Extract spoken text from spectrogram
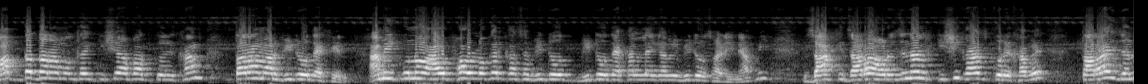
বাপদাদার আমল থেকে কৃষি আবাদ করে খান তারা আমার ভিডিও দেখেন। আমি কোনো আউফাউ লোকের কাছে ভিডিও ভিডিও দেখার লাগে আমি ভিডিও ছাড়িনি। আপনি যা যারা অরিজিনাল কৃষি কাজ করে খাবে, তারাই যেন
